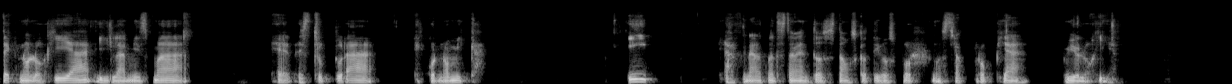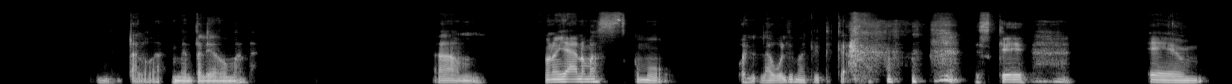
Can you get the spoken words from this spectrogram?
tecnología y la misma eh, estructura económica. Y al final de cuentas también todos estamos cautivos por nuestra propia biología, mentalidad humana. bueno, ya nomás como la última crítica es que em,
